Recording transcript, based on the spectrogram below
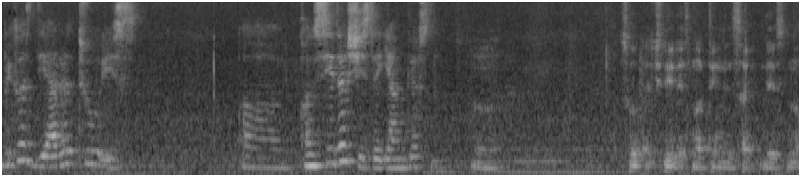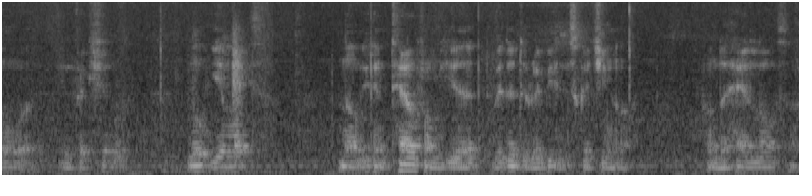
Because the other two is. Uh, consider she's the youngest. Mm. So actually, there's nothing inside. There's no uh, infection, no ear mites. Now you can tell from here whether the rabbit is scratching or not from the hair loss. huh.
